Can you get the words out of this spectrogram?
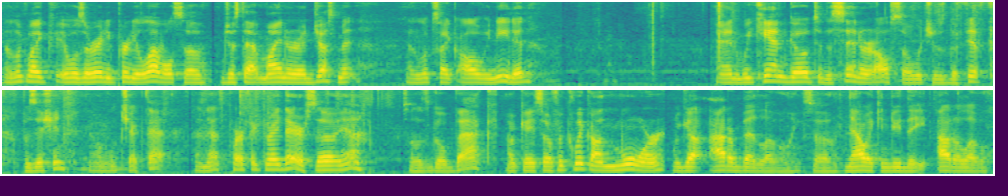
It looked like it was already pretty level, so just that minor adjustment, it looks like all we needed. And we can go to the center also, which is the fifth position. And we'll check that. And that's perfect right there. So yeah, so let's go back. Okay, so if we click on more, we got auto bed leveling. So now we can do the auto level.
